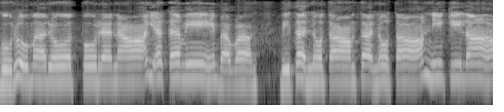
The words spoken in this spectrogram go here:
गुरुमरोत्पुरनायक मे भवान् वितनुताम् तनुताम् निखिलापदाम्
